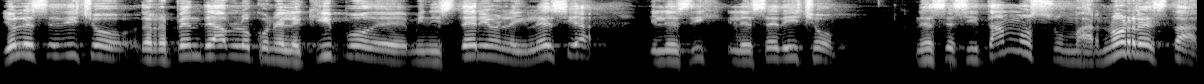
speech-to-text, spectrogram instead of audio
Yo les he dicho, de repente hablo con el equipo de ministerio en la iglesia y les, les he dicho, necesitamos sumar, no restar.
